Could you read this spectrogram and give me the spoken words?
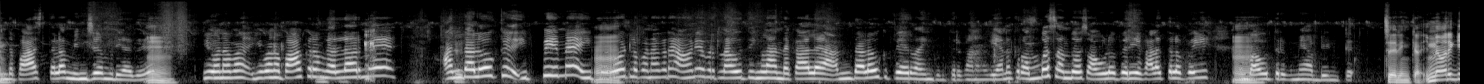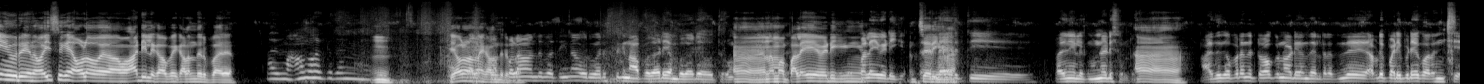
அந்த பாசத்தெல்லாம் மிஞ்சவே முடியாது. இவனை இவனை பாக்குறவங்க எல்லாருமே அந்த அளவுக்கு இப்பயுமே இப்ப ரோட்ல போனா கூட அவனியாபுரத்துல அவுத்தீங்களா அந்த காலை அந்த அளவுக்கு பேர் வாங்கி கொடுத்துருக்கானுங்க எனக்கு ரொம்ப சந்தோஷம். அவ்வளவு பெரிய காலத்துல போய் நம்ம அவுத்துருக்குமே அப்படின்ட்டு. சரிங்கக்கா. இன்ன வரைக்கும் இவர் இந்த வயசுக்கு எவ்வளோ வாடியிலக்கா போய் கலந்துருப்பாரு? அது மாமாவுக்கு தான். ம். எவ்வளோ நாள் கலந்துருப்பாரு? அப்போலாம் வந்து பார்த்தீங்கன்னா ஒரு வருஷத்துக்கு நாற்பது அடி ஐம்பது அடி ஆ நம்ம பழைய வெடிக்கு பழைய வெடிக்கு. சரிங்க. பதினேழுக்கு முன்னாடி ஆ அதுக்கப்புறம் இந்த டோக்கன் வாடி வந்ததுல இருந்து அப்படியே படிப்படியாக குறைஞ்சி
